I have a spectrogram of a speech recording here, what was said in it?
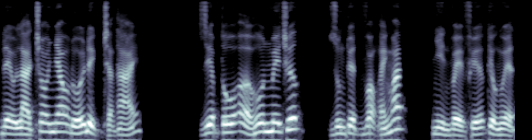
đều là cho nhau đối địch trạng thái. Diệp Tố ở hôn mê trước, dùng tuyệt vọng ánh mắt, nhìn về phía Kiều Nguyệt.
